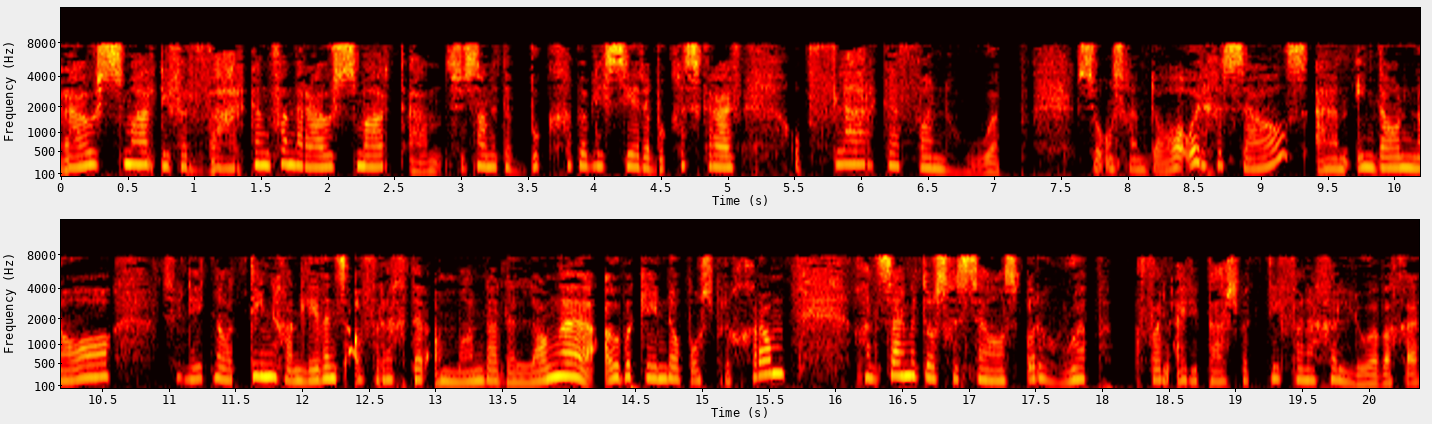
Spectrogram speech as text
rousmart, die verwerking van rousmart. Ehm um, Susan het 'n boek gepubliseer, 'n boek geskryf op vlerke van hoop. So ons gaan daaroor gesels. Ehm um, en daarna, so net na 10 gaan lewensafrigter Amanda De Lange, 'n ou bekende op ons program, gaan sy met ons gesels oor hoop vanuit die perspektief van 'n gelowige.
